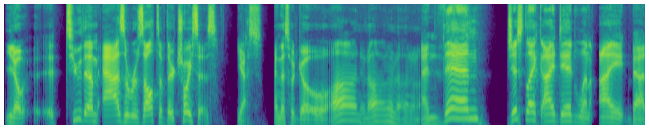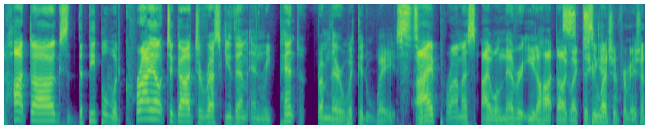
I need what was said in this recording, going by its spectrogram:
you know, uh, to them as a result of their choices. Yes. And this would go on and on and on and on. And then, just like I did when I ate bad hot dogs, the people would cry out to God to rescue them and repent from their wicked ways. I promise I will never eat a hot dog like this Too again. much information.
